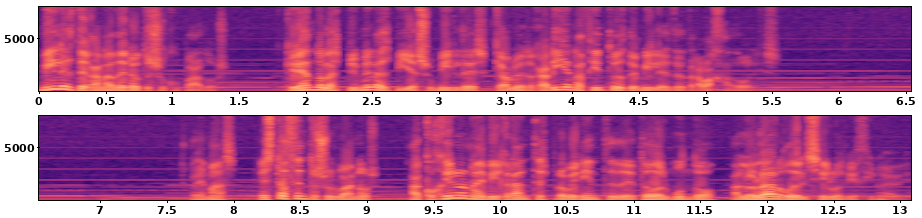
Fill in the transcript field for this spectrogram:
miles de ganaderos desocupados, creando las primeras vías humildes que albergarían a cientos de miles de trabajadores. Además, estos centros urbanos acogieron a emigrantes provenientes de todo el mundo a lo largo del siglo XIX.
